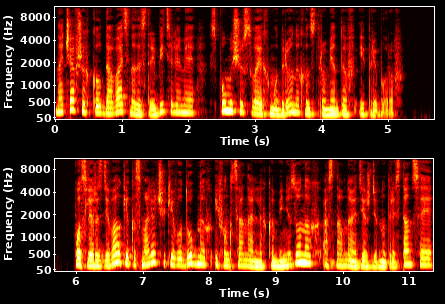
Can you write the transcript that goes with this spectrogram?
начавших колдовать над истребителями с помощью своих мудреных инструментов и приборов. После раздевалки космолетчики в удобных и функциональных комбинезонах, основной одежде внутри станции,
